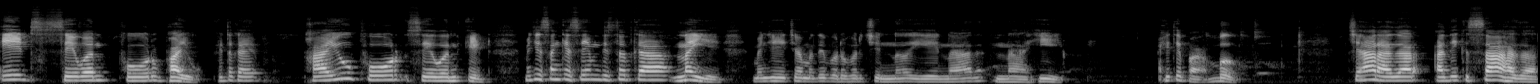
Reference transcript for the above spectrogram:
एट सेवन फोर फाईव्ह इथं काय? फाईव्ह फोर सेवन एट म्हणजे संख्या सेम दिसतात का? नाही आहे म्हणजे याच्यामध्ये बरोबर चिन्ह येणार नाही. इथे पहा. ब. चार हजार अधिक सहा हजार.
